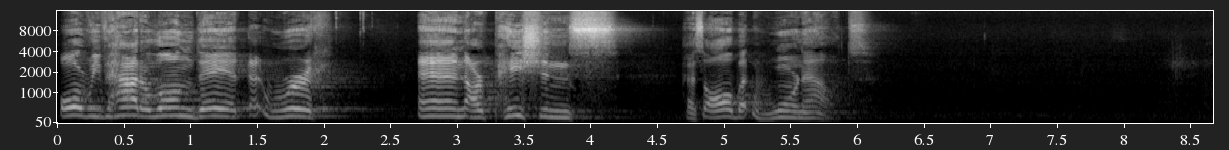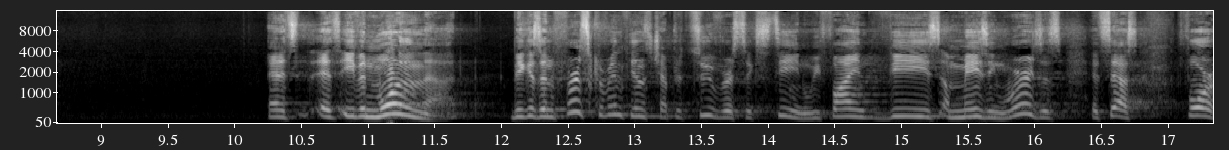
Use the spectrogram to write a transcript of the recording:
Or we've had a long day at, at work and our patience has all but worn out. And it's, it's even more than that. Because in 1 Corinthians chapter 2 verse 16 we find these amazing words. It says for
